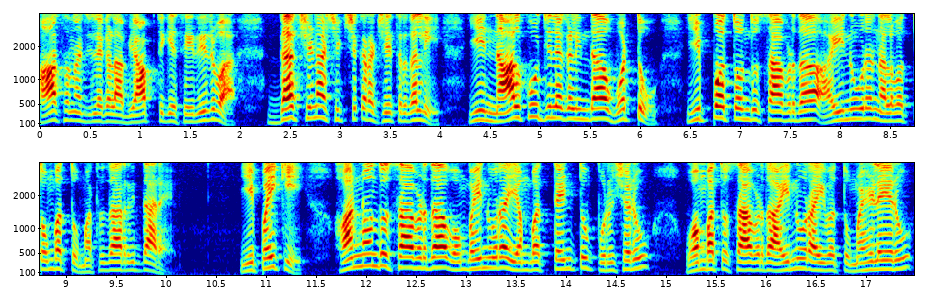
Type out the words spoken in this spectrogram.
ಹಾಸನ ಜಿಲ್ಲೆಗಳ ವ್ಯಾಪ್ತಿಗೆ ಸೇರಿರುವ ದಕ್ಷಿಣ ಶಿಕ್ಷಕರ ಕ್ಷೇತ್ರದಲ್ಲಿ ಈ ನಾಲ್ಕು ಜಿಲ್ಲೆಗಳಿಂದ ಒಟ್ಟು ಇಪ್ಪತ್ತೊಂದು ಸಾವಿರದ ಐನೂರ ನಲವತ್ತೊಂಬತ್ತು ಮತದಾರರಿದ್ದಾರೆ. ಈ ಪೈಕಿ ಹನ್ನೊಂದು ಸಾವಿರದ ಒಂಬೈನೂರ ಎಂಬತ್ತೆಂಟು ಪುರುಷರು, ಒಂಬತ್ತು ಸಾವಿರದ ಐನೂರ ಐವತ್ತು ಮಹಿಳೆಯರು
